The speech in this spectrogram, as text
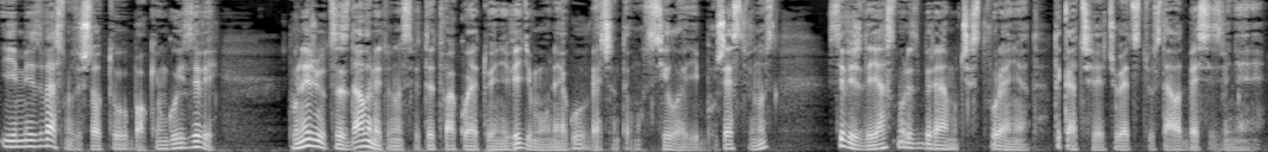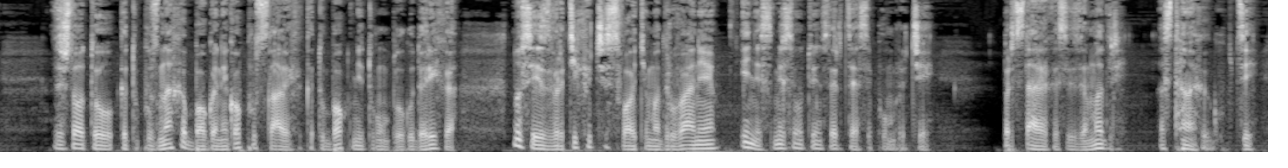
и им е известно, защото Бог им го изяви. Понеже от създаването на света това, което е невидимо у него, вечната му сила и божественост, се вижда ясно разбираемо чрез творенията, така че човеците остават без извинение. Защото като познаха Бога, не го прославиха като Бог, нито му благодариха, но се извъртиха чрез своите мъдрувания и несмисленото им сърце се помрачи. Представяха се за мъдри, а станаха глупци –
